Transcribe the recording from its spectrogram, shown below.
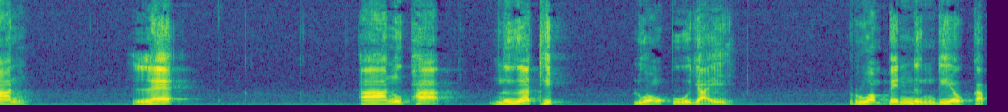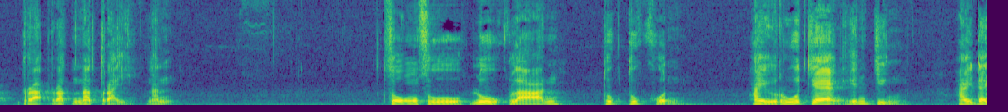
ารและอนุภาพเหนือทิพย์หลวงปู่ใหญ่ รวมเป็นหนึ่งเดียวกับพระรัตนตรัยนั้น ทรงสู่ลูกหลานทุกๆคน ให้รู้แจ้งเห็นจริง ให้ได้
